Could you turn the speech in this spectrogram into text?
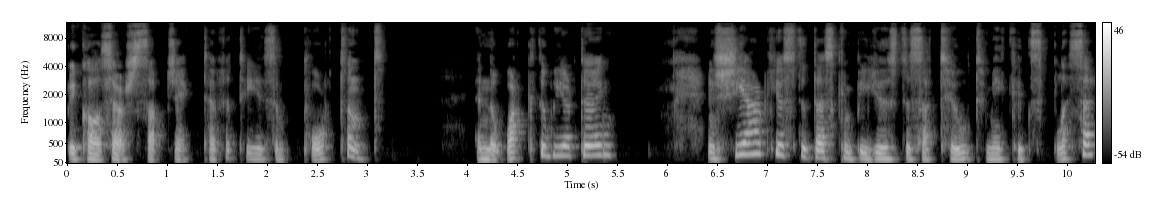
because our subjectivity is important in the work that we are doing. And she argues that this can be used as a tool to make explicit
